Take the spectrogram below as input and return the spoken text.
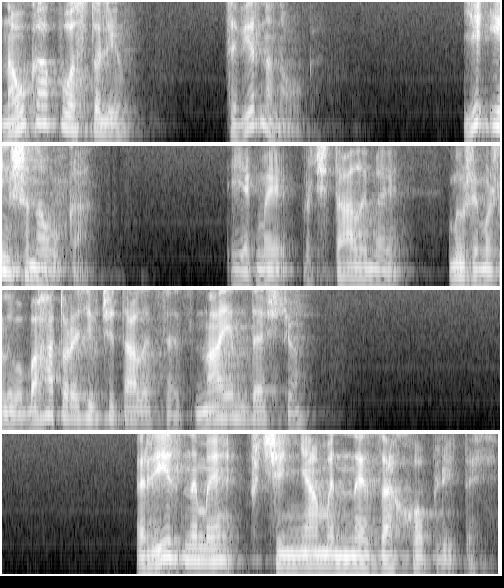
наука апостолів це вірна наука. Є інша наука. І як ми прочитали, ми, ми вже, можливо, багато разів читали це, знаємо дещо. Різними вченнями не захоплюйтесь.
